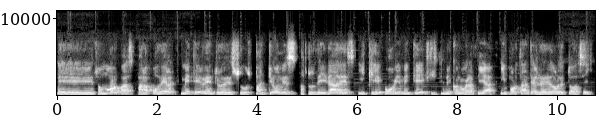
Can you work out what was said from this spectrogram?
eh, somorfas para poder meter dentro de sus panteones a sus deidades y que obviamente existe una iconografía importante alrededor de todas ellas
